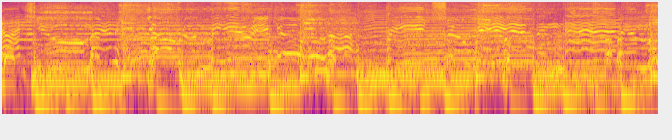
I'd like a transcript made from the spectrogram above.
not human, you're a miracle. A creature with an animal.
